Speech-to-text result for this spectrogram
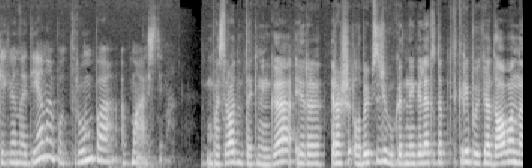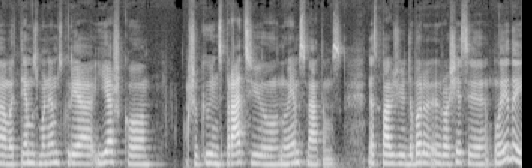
kiekvieną dieną po trumpą apmąstymą. Pasirodė ta knyga ir, ir aš labai apsidžiaugiu, kad jinai galėtų tapti tikrai puikia dovana va, tiems žmonėms, kurie ieško kažkokių inspiracijų naujiems metams. Nes, pavyzdžiui, dabar ruošiesi laidai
